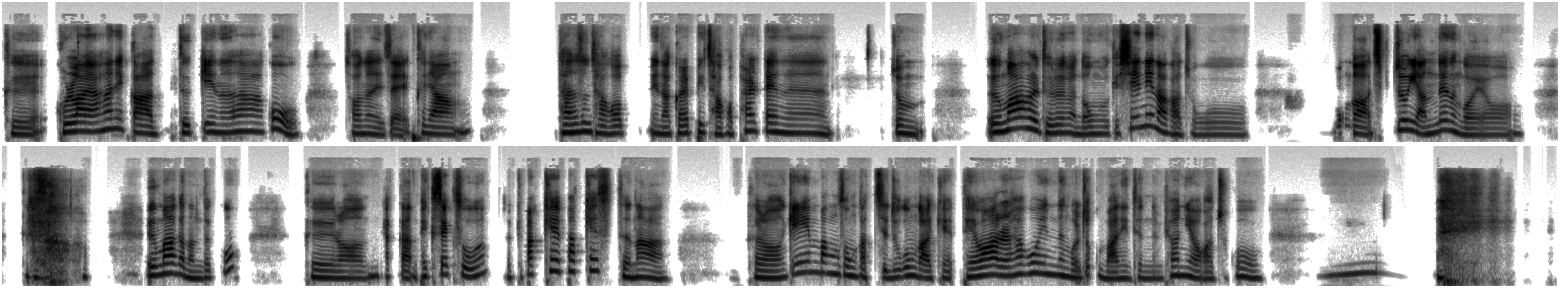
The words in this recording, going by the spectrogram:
그 골라야 하니까 듣기는 하고 저는 이제 그냥 단순 작업이나 그래픽 작업할 때는 좀 음악을 들으면 너무 이렇게 신이 나가지고 뭔가 집중이 안 되는 거예요. 그래서 음악은 안 듣고 그런 약간 백색 소음 이렇게 팟캐 팟캐스트나 그런 게임 방송 같이 누군가 이렇게 대화를 하고 있는 걸 조금 많이 듣는 편이어가지고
